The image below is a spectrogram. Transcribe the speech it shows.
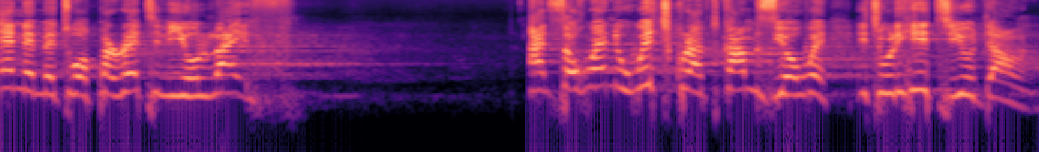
enemy to operate in your life. And so when witchcraft comes your way, it will hit you down.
